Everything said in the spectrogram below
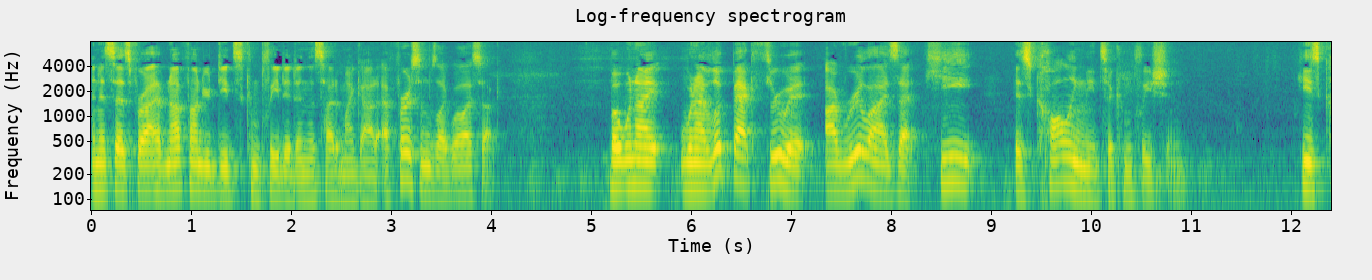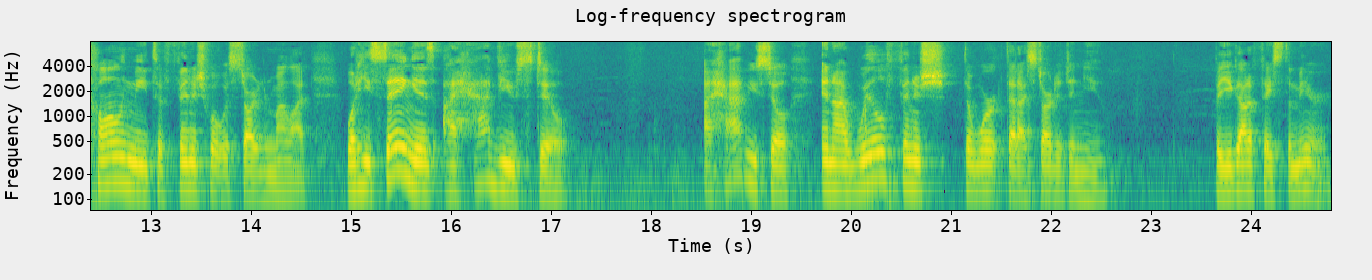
and it says, For I have not found your deeds completed in the sight of my God. At first I was like, Well, I suck. But when I when I look back through it, I realize that he is calling me to completion. He's calling me to finish what was started in my life. What he's saying is, I have you still. I have you still, and I will finish the work that I started in you. But you got to face the mirror.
